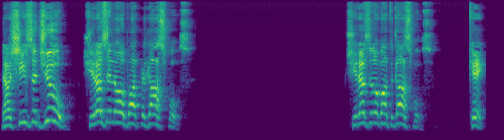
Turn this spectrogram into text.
Now she's a Jew. She doesn't know about the Gospels. She doesn't know about the Gospels. Okay.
